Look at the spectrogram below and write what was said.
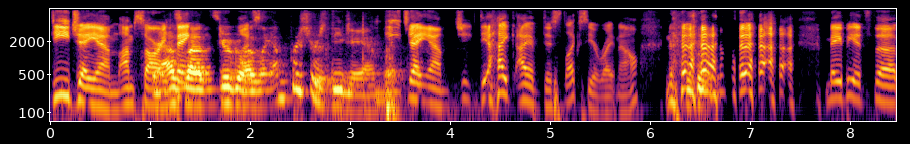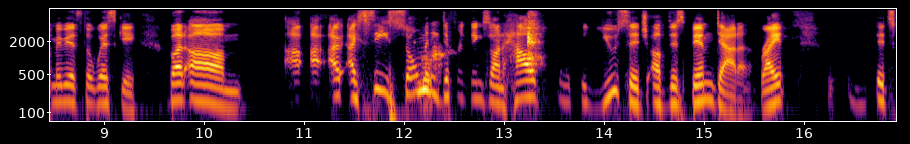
DJM. I'm sorry. Yeah, I was Thank about Google. I was like, I'm pretty sure it's DJM. But DJM. G- I, I have dyslexia right now. maybe it's the maybe it's the whiskey, but um, I, I, I see so many different things on how the usage of this BIM data, right? It's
